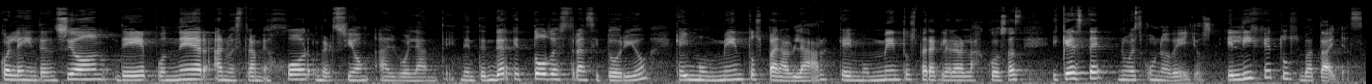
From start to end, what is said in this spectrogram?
con la intención de poner a nuestra mejor versión al volante, de entender que todo es transitorio, que hay momentos para hablar, que hay momentos para aclarar las cosas y que este no es uno de ellos. Elige tus batallas.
